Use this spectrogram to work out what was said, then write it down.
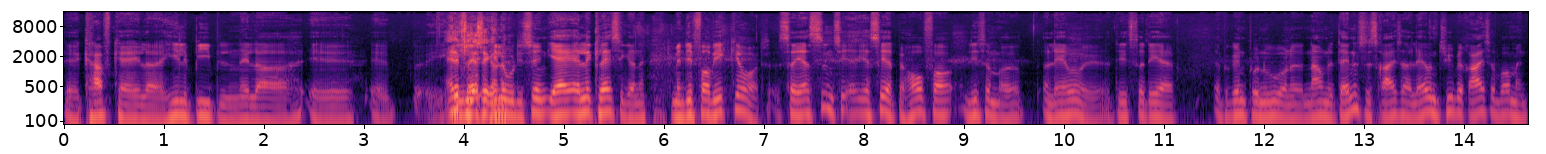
øh, Kafka, eller hele Bibelen, eller øh, øh, hele, klassikerne. hele Odysseen. Ja, alle klassikerne. Men det får vi ikke gjort. Så jeg synes, jeg, jeg ser et behov for ligesom at, at lave øh, det, så det er er begyndt på nu under navnet dannelsesrejser, at lave en type rejser, hvor man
